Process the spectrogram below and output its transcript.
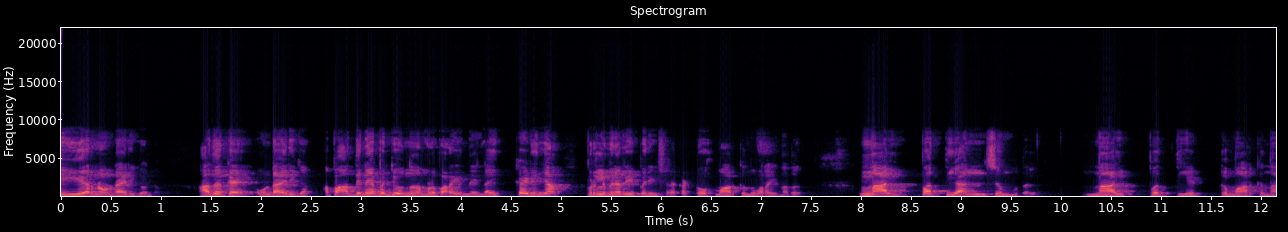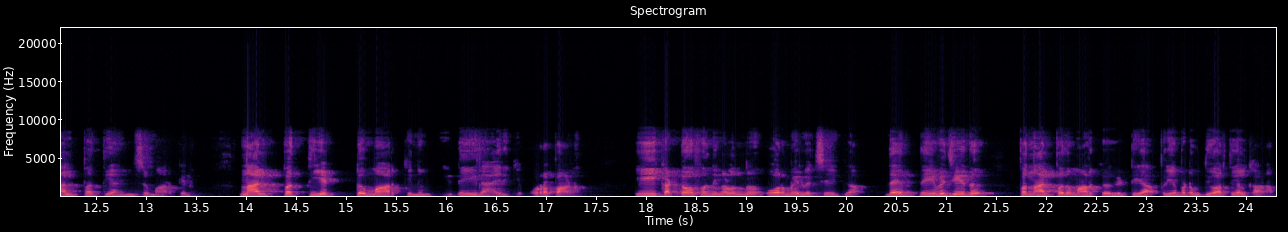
ഏകീകരണം ഉണ്ടായിരിക്കുമല്ലോ. അതൊക്കെ ഉണ്ടായിരിക്കാം. അപ്പോൾ അതിനെപ്പറ്റി ഒന്നും നമ്മൾ പറയുന്നില്ല. ഇക്കഴിഞ്ഞ പ്രിലിമിനറി പരീക്ഷയുടെ കട്ട് ഓഫ് മാർക്ക് എന്ന് പറയുന്നത് നാൽപ്പത്തി അഞ്ച് മുതൽ നാൽപ്പത്തി എട്ട് മാർക്ക് നാൽപ്പത്തി അഞ്ച് മാർക്കിനും നാൽപ്പത്തി എട്ട് മാർക്കിനും ഇടയിലായിരിക്കും. ഉറപ്പാണ്. ഈ കട്ട് ഓഫ് നിങ്ങളൊന്ന് ഓർമ്മയിൽ വെച്ചേക്കുക. ദെൻ ദയവ് ചെയ്ത് ഇപ്പം നാൽപ്പത് മാർക്ക് കിട്ടിയ പ്രിയപ്പെട്ട ഉദ്യോഗാർത്ഥികൾ കാണാം.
